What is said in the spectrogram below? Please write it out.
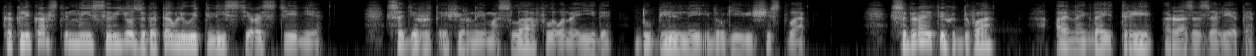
Как лекарственное сырье заготавливают листья растения, содержит эфирные масла, флавоноиды, дубильные и другие вещества. Собирают их два, а иногда и три раза за лето.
